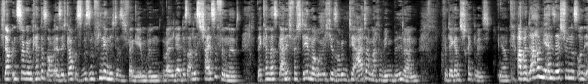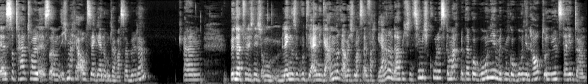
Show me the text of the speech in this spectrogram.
Ich glaube, Instagram kennt das auch. Also ich glaube, es wissen viele nicht, dass ich vergeben bin, weil der das alles scheiße findet. Der kann das gar nicht verstehen, warum ich hier so ein Theater mache wegen Bildern. Finde der ganz schrecklich. Ja. Aber da haben wir ein sehr schönes und er ist total toll. ist, ähm, ich mache ja auch sehr gerne Unterwasserbilder. Ähm, bin natürlich nicht um Längen so gut wie einige andere, aber ich mache es einfach gerne. Und da habe ich ein ziemlich cooles gemacht mit einer Gorgonie, mit einem Gorgonienhaupt und Nils dahinter.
